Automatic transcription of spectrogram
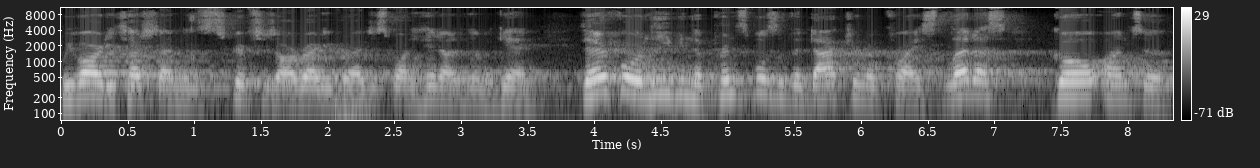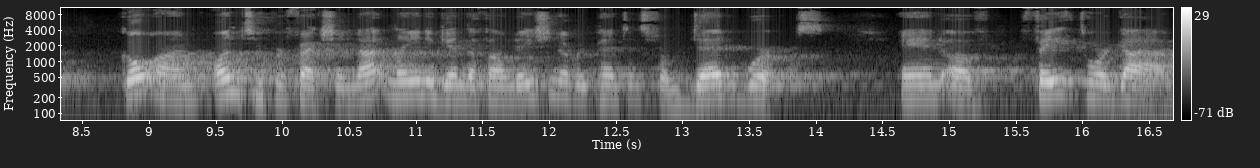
We've already touched on these scriptures already, but I just want to hit on them again. Therefore, leaving the principles of the doctrine of Christ, let us go on to go on unto perfection, not laying again the foundation of repentance from dead works and of faith toward God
